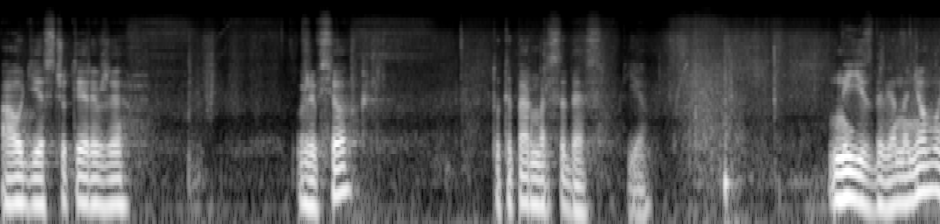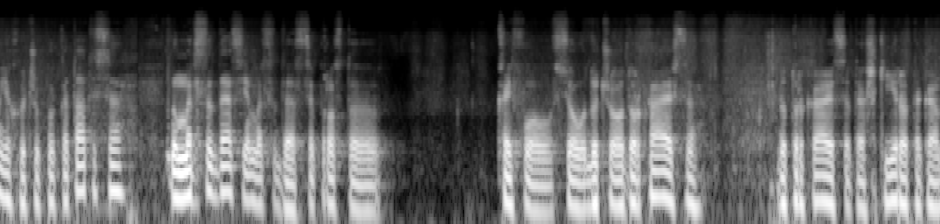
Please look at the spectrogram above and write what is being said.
Audi S4 вже, вже все, то тепер Mercedes є. Не їздив я на ньому, я хочу покататися. Ну, Мерседес є Мерседес, це просто кайфово. Все, до чого торкаєшся, доторкаєшся, та шкіра така.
